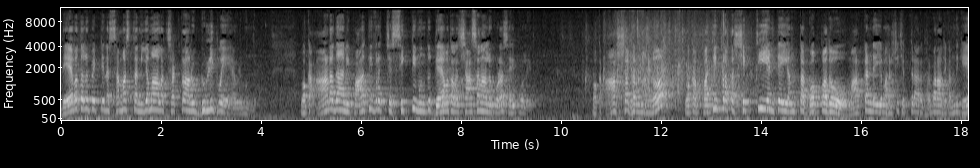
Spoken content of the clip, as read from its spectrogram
దేవతలు పెట్టిన సమస్త నియమాల చట్రాలు డుళ్ళిపోయాయి ఆవిడ ముందు. ఒక ఆడదాని పాతివ్రత్య శక్తి ముందు దేవతల శాసనాలు కూడా సరిపోలేదు. ఒక ఆర్షధర్మంలో ఒక పతివ్రత శక్తి అంటే ఎంత గొప్పదో మార్కండేయ మహర్షి చెప్తున్నారు ధర్మరాజుకి. అందుకే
